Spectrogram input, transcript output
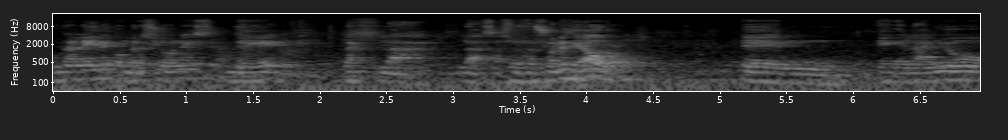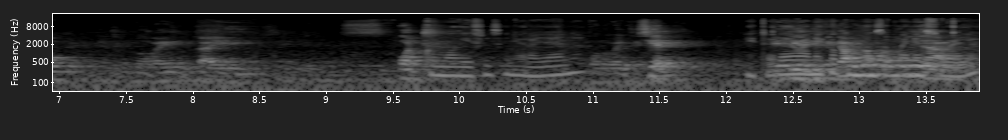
una ley de conversiones de las asociaciones de ahorro en, en el año 98. Como dice el señor Ayala. O 97 la historia de Banesco comenzó en Venezuela,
